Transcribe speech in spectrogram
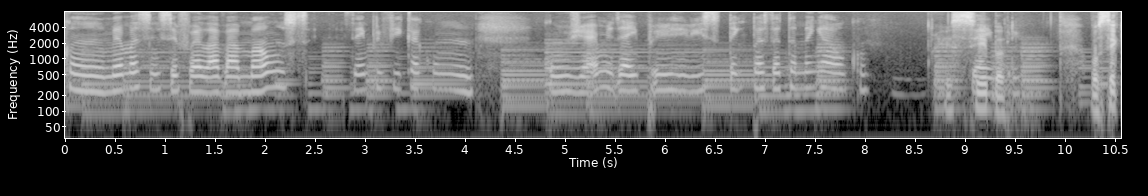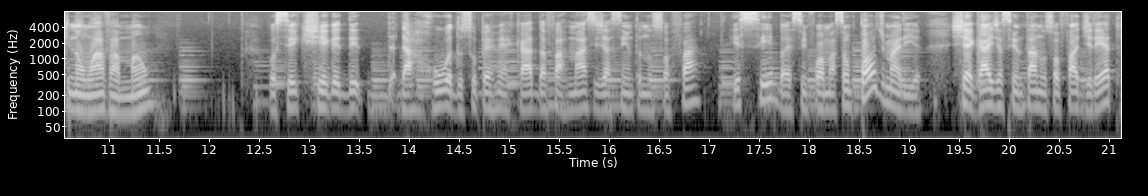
Com, mesmo assim, se for lavar a mão, sempre fica com, com germes, aí por isso tem que passar também álcool. Receba. Sempre. Você que não lava a mão, você que chega de- da rua, do supermercado, da farmácia e já senta no sofá, receba essa informação. Pode, Maria, chegar e já sentar no sofá direto,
